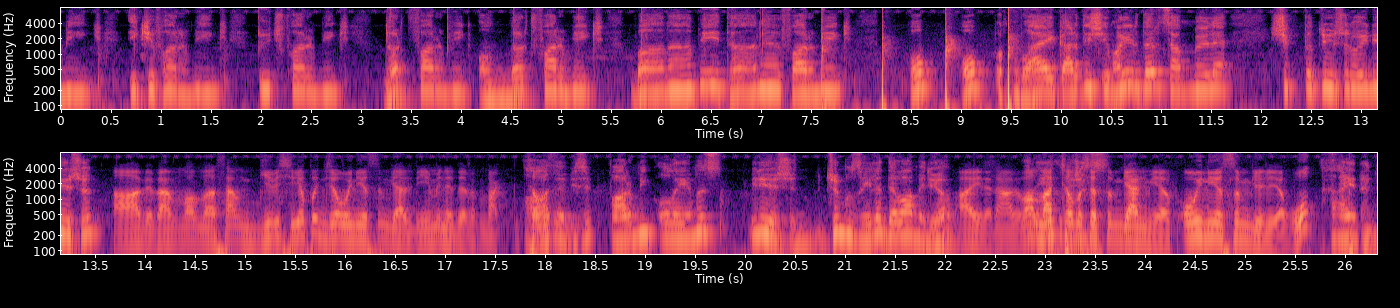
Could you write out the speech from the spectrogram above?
farming, iki farming, üç farming, dört farming, on dört farming, bana bir tane farming. Hop hop vay kardeşim hayırdır sen böyle şıklatıyorsun oynuyorsun. Abi ben vallahi sen girişi yapınca oynayasım geldi yemin ederim bak. Çalış... Abi bizim farming olayımız biliyorsun tüm hızıyla devam ediyor. Aynen abi. Vallahi çalışasım gelmiyor. Oynayasım geliyor. Hop. Aynen.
